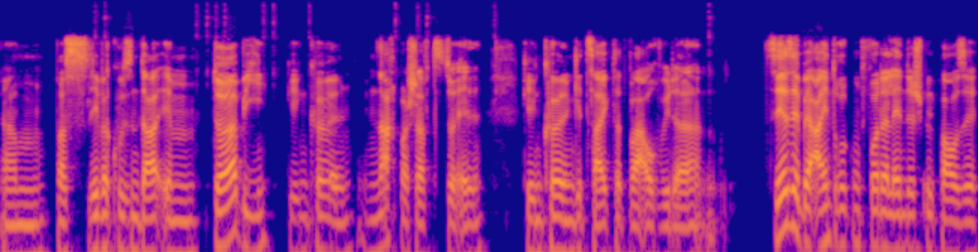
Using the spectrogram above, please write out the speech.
Ähm, was Leverkusen da im Derby gegen Köln, im Nachbarschaftsduell gegen Köln gezeigt hat, war auch wieder sehr, sehr beeindruckend vor der Länderspielpause.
